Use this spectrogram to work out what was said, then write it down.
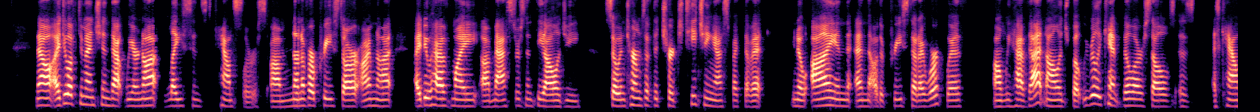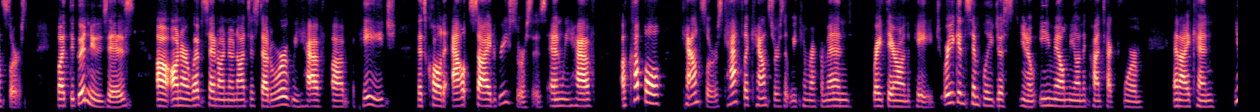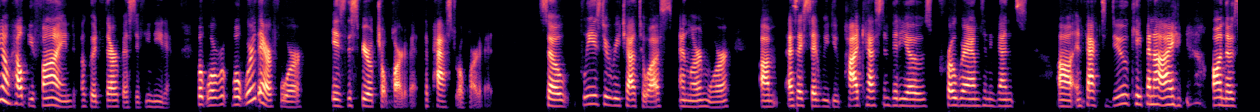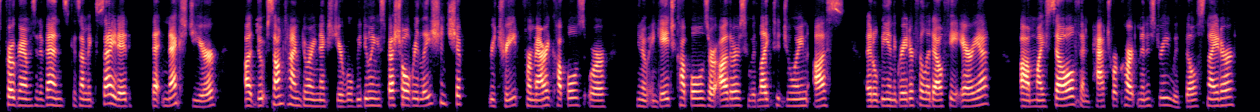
Now, I do have to mention that we are not licensed counselors. Um, none of our priests are. I'm not. I do have my uh, master's in theology. So, in terms of the church teaching aspect of it, you know, I and, and the other priests that I work with, um, we have that knowledge, but we really can't bill ourselves as, as counselors. But the good news is uh, on our website on nonnatus.org, we have um, a page that's called Outside Resources. And we have a couple counselors, Catholic counselors that we can recommend right there on the page. Or you can simply just, you know, email me on the contact form and I can, you know, help you find a good therapist if you need it. But what we're, what we're there for is the spiritual part of it, the pastoral part of it. So please do reach out to us and learn more. Um, as I said, we do podcasts and videos, programs and events. Uh, in fact, do keep an eye on those programs and events because I'm excited that next year, uh, do, sometime during next year, we'll be doing a special relationship retreat for married couples or you know engaged couples or others who would like to join us. It'll be in the greater Philadelphia area. Um, myself and Patchwork Heart Ministry with Bill Snyder,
